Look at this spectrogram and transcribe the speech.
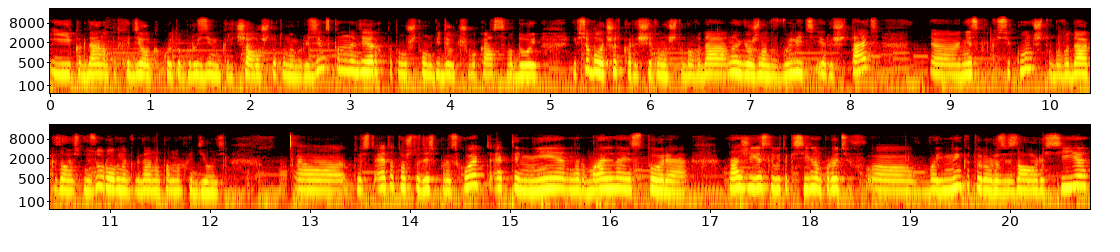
И когда она подходила, какой-то грузин кричал что-то на грузинском наверх, потому что он видел чувака с водой. И все было четко рассчитано, чтобы вода, ну, ее же надо вылить и рассчитать э, несколько секунд, чтобы вода оказалась внизу ровно, когда она там находилась. Э, то есть это то, что здесь происходит, это не нормальная история. Даже если вы так сильно против э, войны, которую развязала Россия,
